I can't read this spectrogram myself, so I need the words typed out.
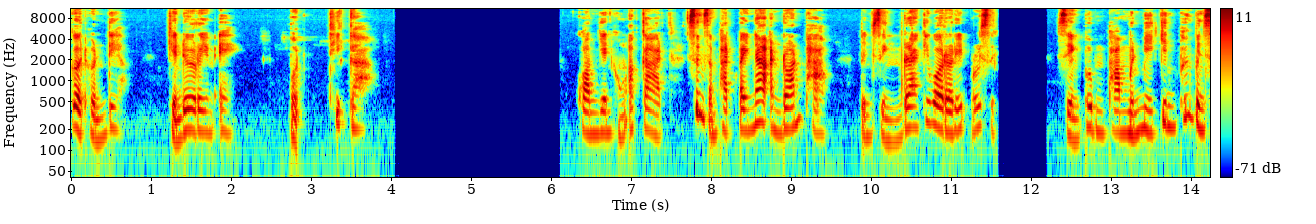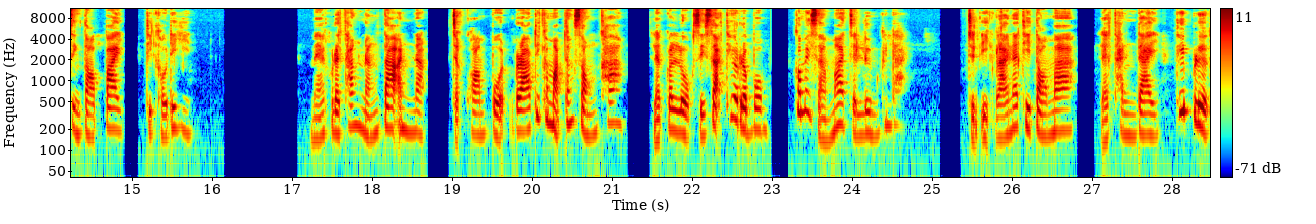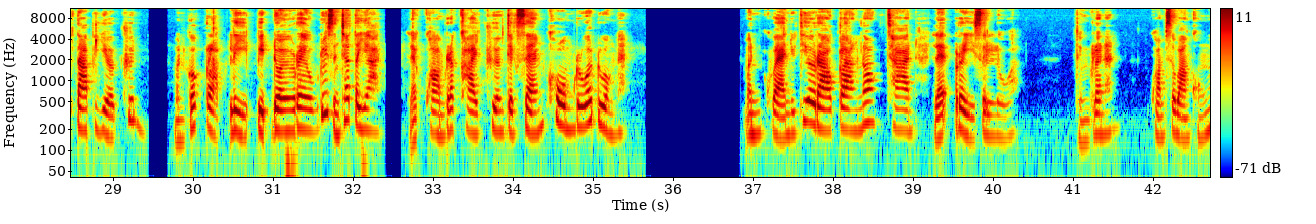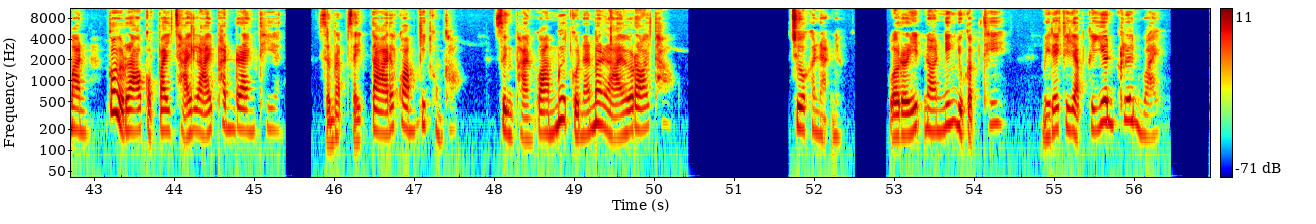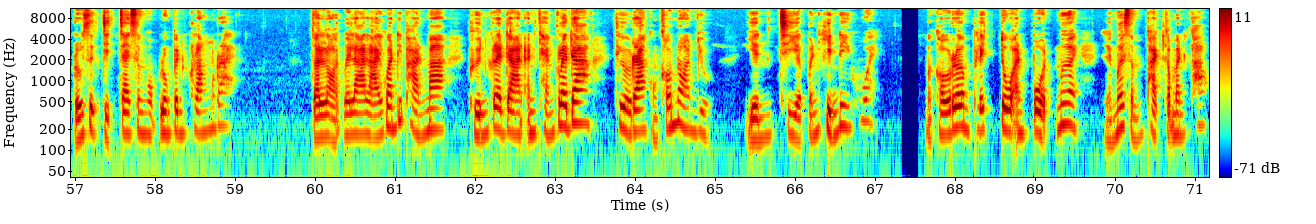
เกิดหนเดียว เขียนโดยเรียมเอง บทที่เก้าความเย็นของอากาศซึ่งสัมผัสไปหน้าอันร้อนเผาเป็นสิ่งแรกที่วรริศรู้สึก เสียงพึมพำเหมือนหมีกินพึ่งเป็นสิ่งต่อไปที่เขาได้ยิน แม้กระทั่งหนังตาอันหนักจากความปวดร้าวที่ขมับทั้งสองข้าง และก็โหลกศีรษะที่ระบมก็ไม่สามารถจะลืมขึ้นได้ จนอีกหลายนาทีต่อมา และทันใดที่เปลือกตาเพเยอขึ้น มันก็กลับหลีปิดโดยเร็วด้วยสัญชาตญาณและความระคายเคืองจากแสงโคมรั้วดวงนั้น มันแขวนอยู่ที่ราวกลางนอกชานและรีสลัว ถึงกระนั้น ความสว่างของมันก็ราวกับไฟฉายหลายพันแรงเทียนสำหรับสายตาและความคิดของเขา ซึ่งผ่านความมืดกว่านั้นมาหลายร้อยเท่า ชั่วขณะหนึ่ง วรริศนอนนิ่งอยู่กับที่มิได้ขยับขยื่นเคลื่อนไหว รู้สึกจิตใจสงบลงเป็นครั้งแรก ตลอดเวลาหลายวันที่ผ่านมา ผืนกระดานอันแข็งกระด้างที่ร่างของเขานอนอยู่ เย็นเฉียบเหมือนหินในห้วย เมื่อเขาเริ่มพลิกตัวอันปวดเมื่อย และเมื่อสัมผัสกับมันเข้า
